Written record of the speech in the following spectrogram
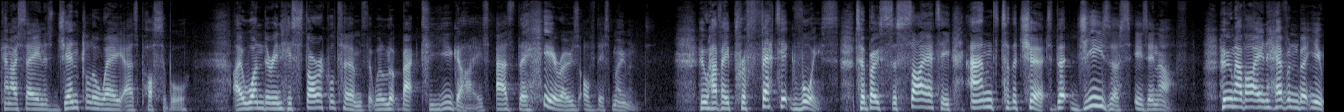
Can I say, in as gentle a way as possible, I wonder in historical terms that we'll look back to you guys as the heroes of this moment, who have a prophetic voice to both society and to the church that Jesus is enough whom have I in heaven but you?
